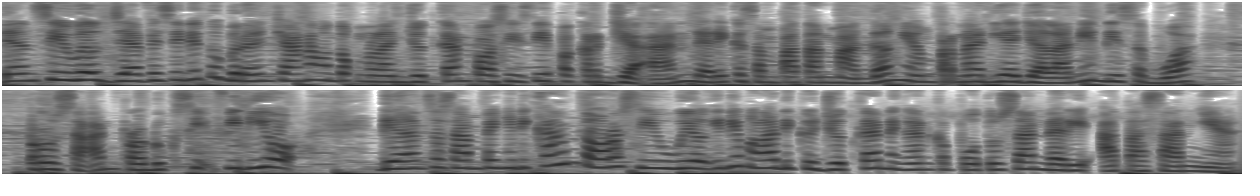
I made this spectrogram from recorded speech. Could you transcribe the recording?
Dan si Will Javis ini tuh berencana untuk melanjutkan posisi pekerjaan dari kesempatan magang yang pernah dia jalani di sebuah perusahaan produksi video. Dan sesampainya di kantor, si Will ini malah dikejutkan dengan keputusan dari atasannya.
